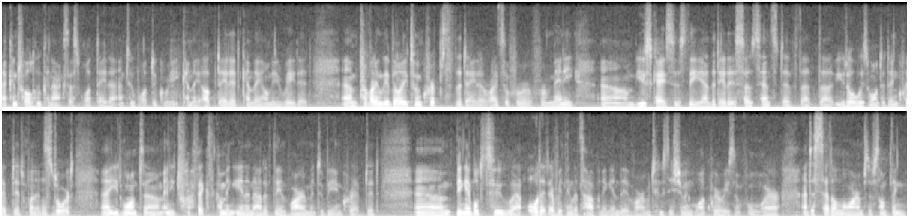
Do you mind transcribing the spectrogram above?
uh, control who can access what data and to what degree. Can they update it? Can they only read it? Um, providing the ability to encrypt the data, right? So for, for many um, use cases, the, uh, the data is so sensitive that uh, you'd always want it encrypted when it's mm -hmm. stored. Uh, you'd want um, any traffic coming in and out of the environment to be encrypted. Um, being able to uh, audit everything that's happening in the environment, who's issuing what queries and from where, and to set alarms if something,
